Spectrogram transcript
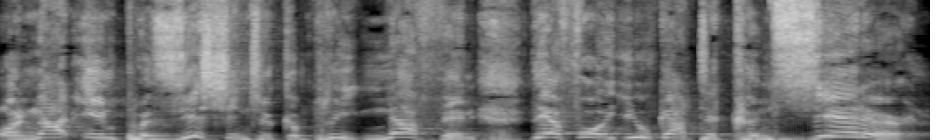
are not in position to complete nothing. Therefore, you've got to consider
